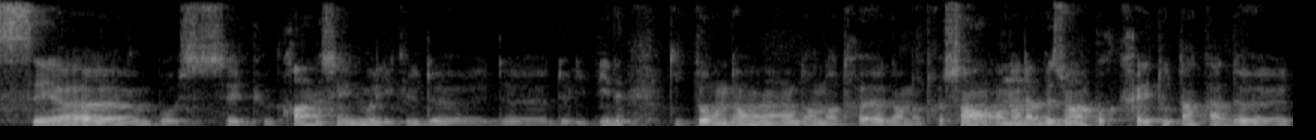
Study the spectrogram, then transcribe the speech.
c'est bon, du gras, c'est une molécule de, de, de, lipides qui tourne dans, dans, notre, dans notre sang. On en a besoin pour créer tout un tas de,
